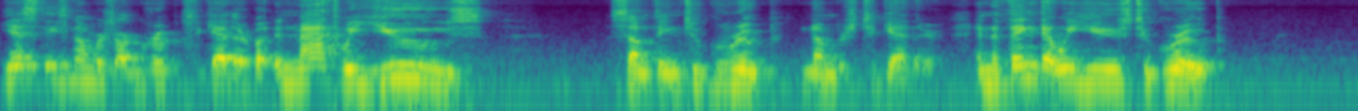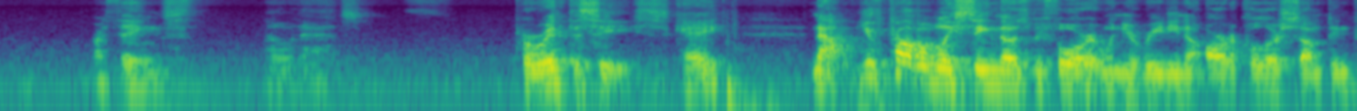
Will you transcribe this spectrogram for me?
yes, these numbers are grouped together, but in math, we use something to group numbers together. And the thing that we use to group are things known as parentheses. Okay. Now, you've probably seen those before when you're reading an article or something,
